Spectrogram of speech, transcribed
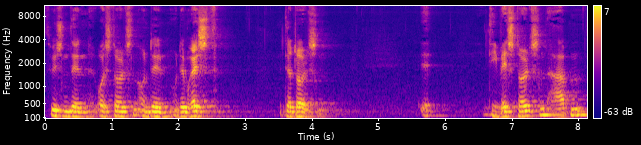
zwischen den Ostdeutschen und dem, und dem Rest der Deutschen. Äh, die Westdeutschen haben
